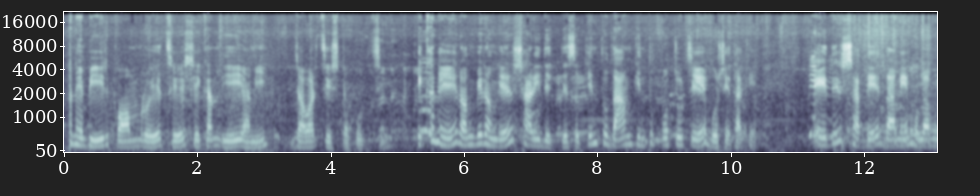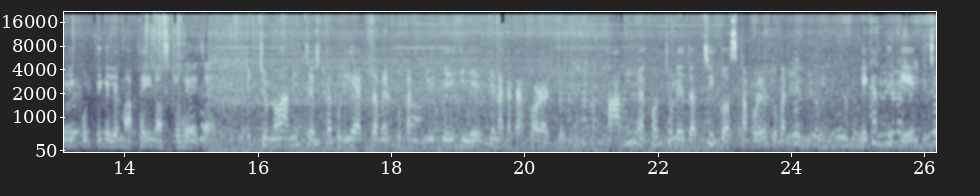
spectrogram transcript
এখানে ভিড় কম রয়েছে, সেখান দিয়েই আমি যাওয়ার চেষ্টা করছি। এখানে রং বেরঙের শাড়ি দেখতেছো, কিন্তু দাম কিন্তু প্রচুর চেয়ে বসে থাকে। এদের সাথে দামে মোলামুলি করতে গেলে মাথাই নষ্ট হয়ে যায়। এর জন্য আমি চেষ্টা করি এক দামের দোকানগুলিতে গিয়ে কেনাকাটা করার জন্য। আমি এখন চলে যাচ্ছি গস কাপড়ের দোকানগুলিতে। এখান থেকে কিছু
